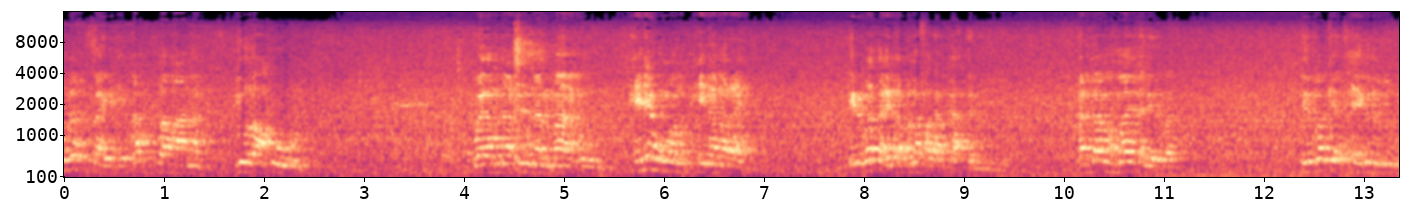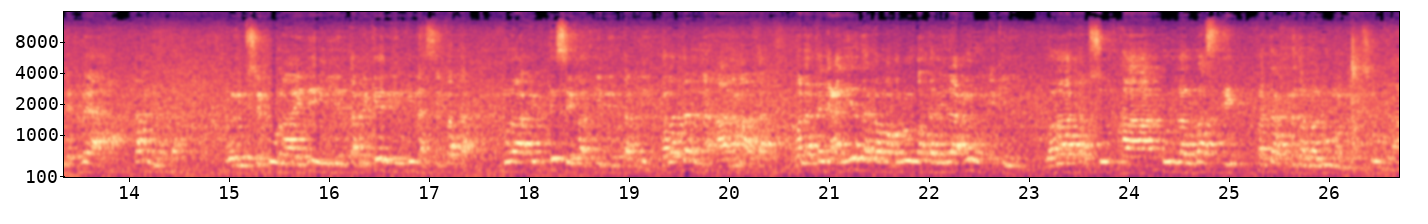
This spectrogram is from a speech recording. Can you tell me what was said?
ملفة أبا يراءون. ويمنعون الماعون. حين هم حين مرأي إربطة يتبنى فرق كاتمية قدام ما يتنربط إربطة يتحيقوا يجب لك ما ويمسكون أيديهم ينتمكين من كنا صفتا منافق تصفت كن ينتمكين فبتنا أنا ولا تجعل يدك مغلولة إلى عنقك. ولا تبسطها كل البسط فتخرج ملوما محسوبا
